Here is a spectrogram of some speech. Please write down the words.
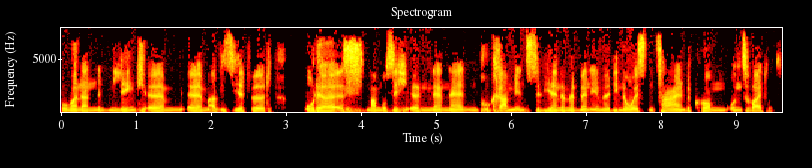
wo man dann mit einem Link ähm, ähm, avisiert wird oder es, man muss sich irgendein Programm installieren, damit man immer die neuesten Zahlen bekommt und so weiter und so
